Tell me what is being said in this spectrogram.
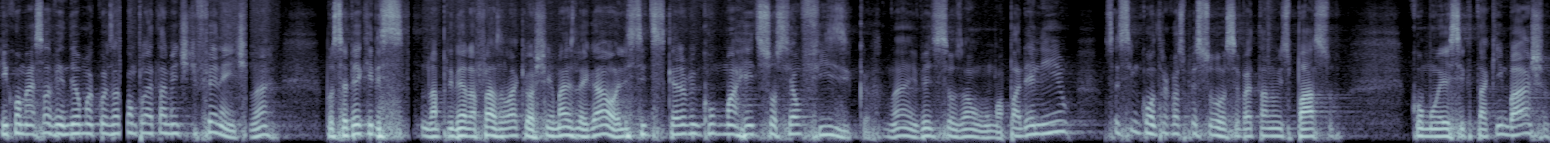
e começam a vender uma coisa completamente diferente, não é? Você vê que eles, na primeira frase lá que eu achei mais legal, eles se descrevem como uma rede social física. Né? Em vez de você usar um aparelhinho, você se encontra com as pessoas. Você vai estar num espaço como esse que está aqui embaixo,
